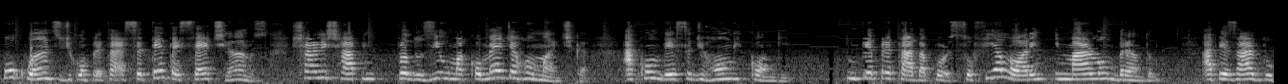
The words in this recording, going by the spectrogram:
pouco antes de completar 77 anos, Charlie Chaplin produziu uma comédia romântica, A Condessa de Hong Kong interpretada por Sofia Loren e Marlon Brando. Apesar do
